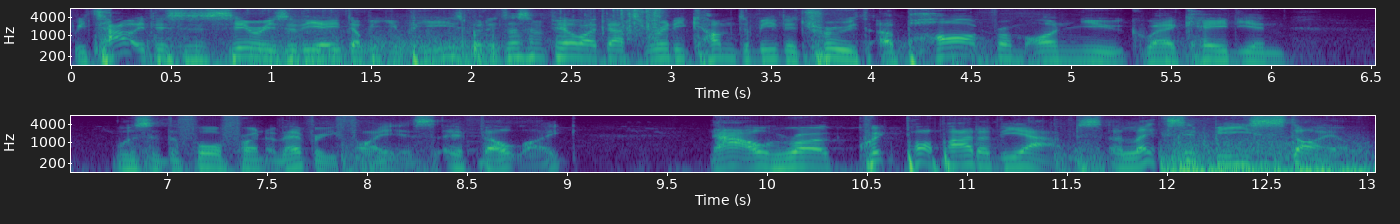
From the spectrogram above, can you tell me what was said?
We touted this as a series of the AWPs, but it doesn't feel like that's really come to be the truth, apart from on Nuke, where Cadian was at the forefront of every fight, it felt like. Now, a quick pop out of the apps. Alexa B style.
